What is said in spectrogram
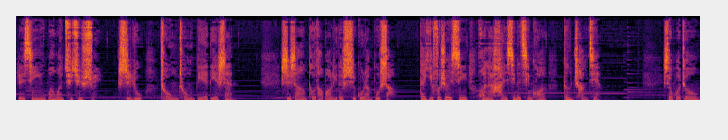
人心弯弯曲曲水，世路重重叠叠山。世上投桃报李的事固然不少。但一副热心换来寒心的情况更常见。生活中，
